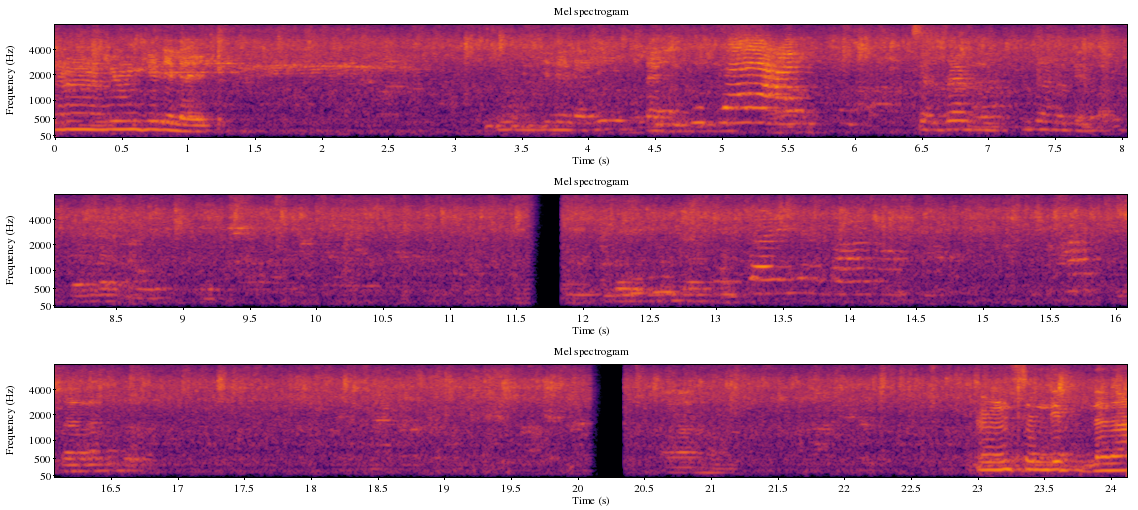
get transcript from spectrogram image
हम्म, येऊन गेली लाइट येऊन गेली लाइट आली. चल, जा मग, जा मग ते लाइट. हम्म, संदीप दादा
